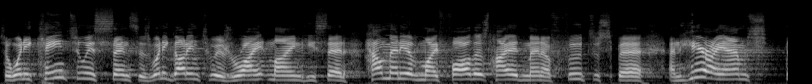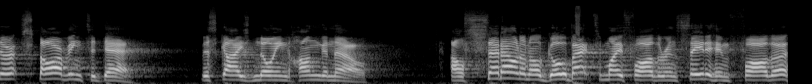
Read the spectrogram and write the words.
So when he came to his senses, when he got into his right mind, he said, How many of my father's hired men have food to spare? And here I am st- starving to death. This guy's knowing hunger now. I'll set out and I'll go back to my father and say to him, Father,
